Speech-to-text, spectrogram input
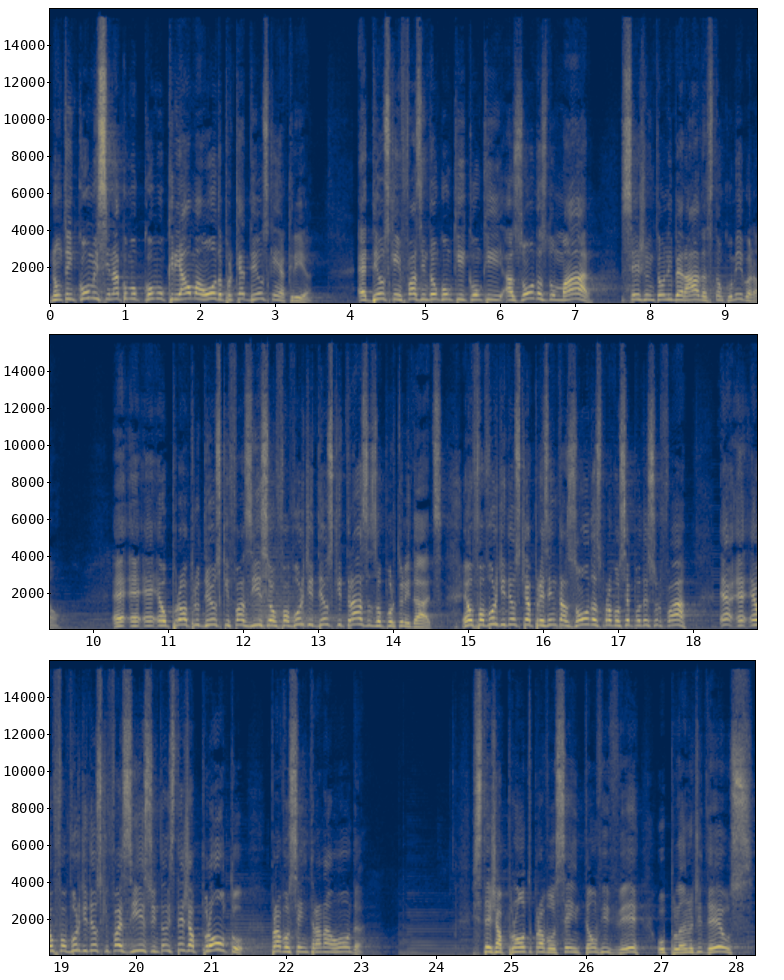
Não tem como ensinar como, como criar uma onda, porque é Deus quem a cria. É Deus quem faz então com que, com que as ondas do mar sejam então liberadas. Estão comigo ou não? É, é, é, é, o próprio Deus que faz isso, é o favor de Deus que traz as oportunidades, é o favor de Deus que apresenta as ondas para você poder surfar, é, é, é o favor de Deus que faz isso, então esteja pronto para você entrar na onda, esteja pronto para você então viver o plano de Deus.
